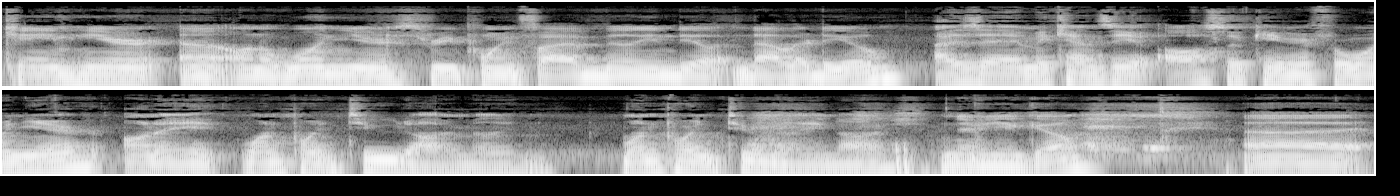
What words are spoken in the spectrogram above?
came here uh, on a one-year, $3.5 million deal. Isaiah McKenzie also came here for one year on a $1.2 million. 1.2 million. dollars. There you go. Uh,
